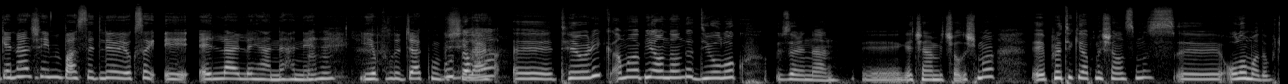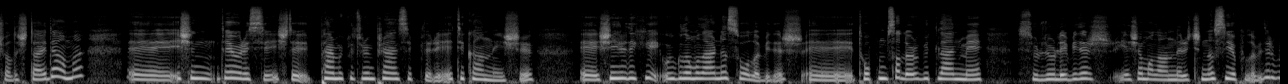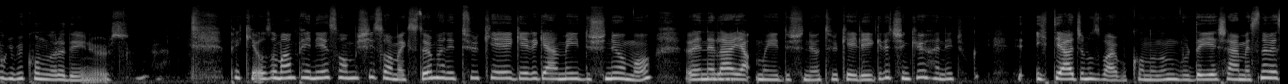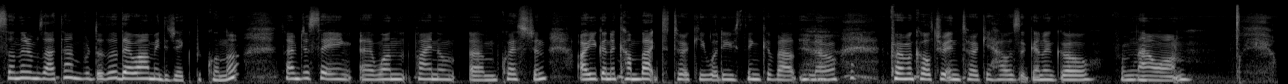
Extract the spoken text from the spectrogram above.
genel şey mi bahsediliyor yoksa e, ellerle yani hani hı hı. yapılacak mı bir Bu şeyler? Bu daha e, teorik ama bir yandan da diyalog üzerinden e, geçen bir çalışma. E, pratik yapma şansımız e, olamadı bu çalıştayda ama e, işin teorisi işte permakültürün prensipleri, etik anlayışı, e, şehirdeki uygulamalar nasıl olabilir? E, toplumsal örgütlenme, sürdürülebilir yaşam alanları için nasıl yapılabilir? Bu gibi konulara değiniyoruz. Peki o zaman Penny'e son bir şey sormak istiyorum. Hani Türkiye'ye geri gelmeyi düşünüyor mu? Ve neler yapmayı düşünüyor Türkiye ile ilgili? Çünkü hani çok ihtiyacımız var bu konunun burada yeşermesine ve sanırım zaten burada da devam edecek bir konu. So I'm just saying uh, one final um, question. Are you going to come back to Turkey? What do you think about, you know, permaculture in Turkey? How is it going to go from now on?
